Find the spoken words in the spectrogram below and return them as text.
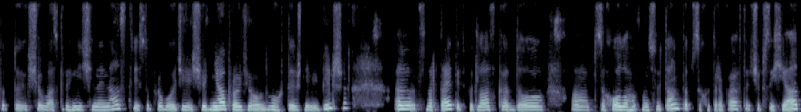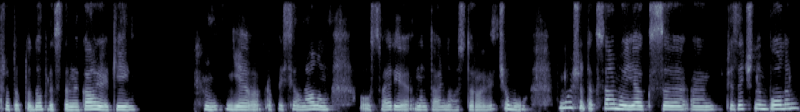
тобто, якщо у вас пригнічений настрій, супроводжує щодня протягом двох тижнів і більше, е, звертайтесь, будь ласка, до е, психолога-консультанта, психотерапевта чи психіатра, тобто до представника, який є професіоналом у сфері ментального здоров'я. Чому? Тому що так само, як з е, фізичним болем,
